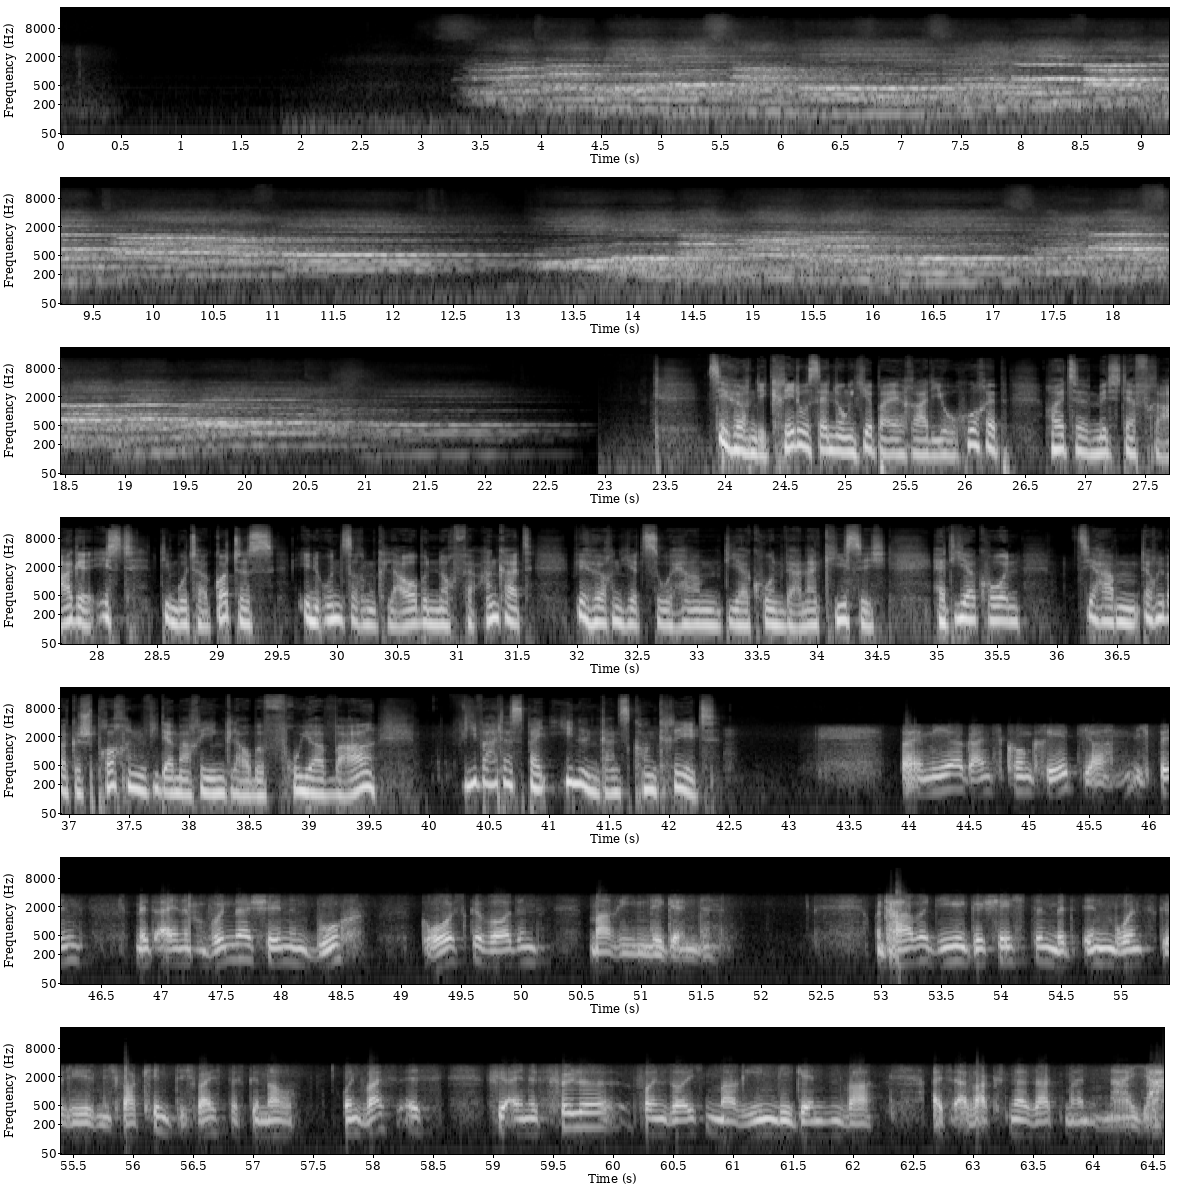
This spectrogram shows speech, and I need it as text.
Sie hören die Credo-Sendung hier bei Radio Horeb. Heute mit der Frage, ist die Mutter Gottes in unserem Glauben noch verankert? Wir hören hierzu Herrn Diakon Werner Kiesig. Herr Diakon, Sie haben darüber gesprochen, wie der Marienglaube früher war. Wie war das bei Ihnen ganz konkret? Bei mir ganz konkret, ja. Ich bin mit einem wunderschönen Buch groß geworden, Marienlegenden und habe die Geschichten mit Inbrunst gelesen. Ich war Kind, ich weiß das genau. Und was es für eine Fülle von solchen Marienlegenden war. Als Erwachsener sagt man, na ja,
